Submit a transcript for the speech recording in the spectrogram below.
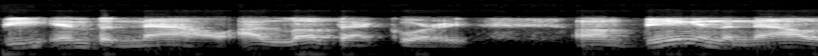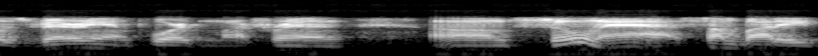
Be in the now. I love that, Corey. Um, being in the now is very important, my friend. Um, soon as somebody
